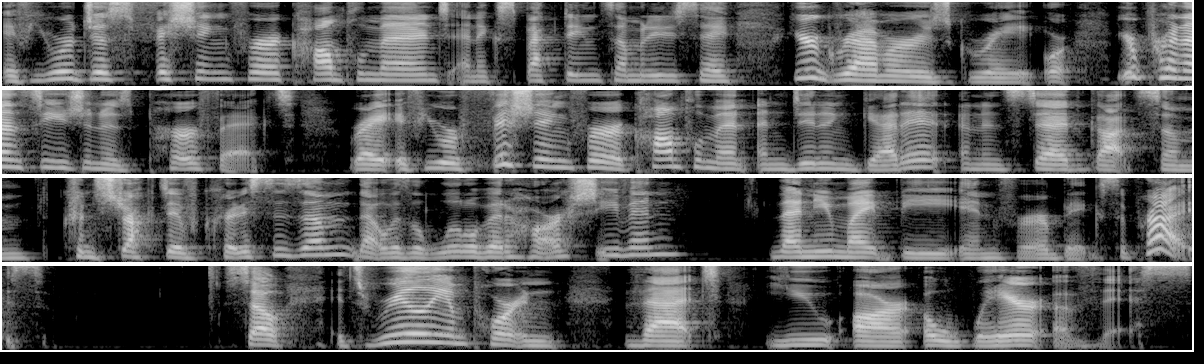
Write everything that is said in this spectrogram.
If you're just fishing for a compliment and expecting somebody to say, your grammar is great or your pronunciation is perfect, right? If you were fishing for a compliment and didn't get it and instead got some constructive criticism that was a little bit harsh, even, then you might be in for a big surprise. So it's really important that you are aware of this,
